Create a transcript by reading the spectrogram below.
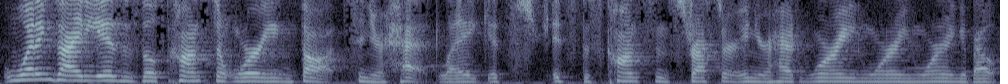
what anxiety is is those constant worrying thoughts in your head. Like it's it's this constant stressor in your head, worrying, worrying, worrying about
